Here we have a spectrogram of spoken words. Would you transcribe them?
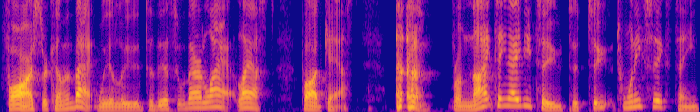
forests are coming back. We alluded to this with our last podcast. From 1982 to 2016,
